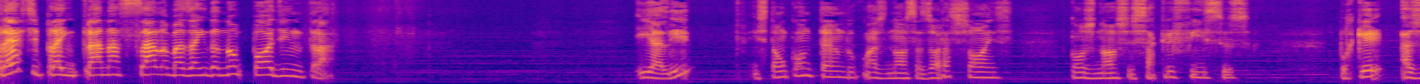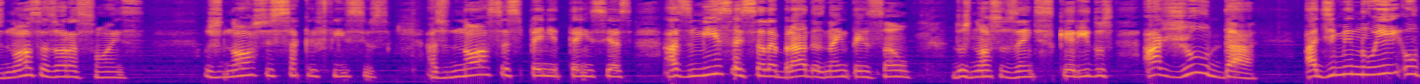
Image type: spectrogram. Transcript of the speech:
preste para entrar na sala, mas ainda não pode entrar. E ali estão contando com as nossas orações, com os nossos sacrifícios, porque as nossas orações, os nossos sacrifícios, as nossas penitências, as missas celebradas na intenção dos nossos entes queridos ajuda a diminuir o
